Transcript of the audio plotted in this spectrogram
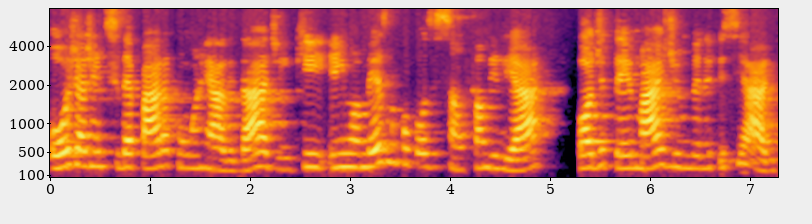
hoje a gente se depara com uma realidade em que em uma mesma composição familiar pode ter mais de um beneficiário.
